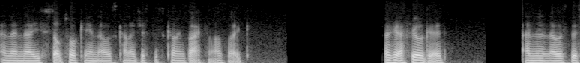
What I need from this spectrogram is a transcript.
and then uh, you stopped talking, and I was kind of just, just coming back, and I was like, okay, I feel good, and then there was this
